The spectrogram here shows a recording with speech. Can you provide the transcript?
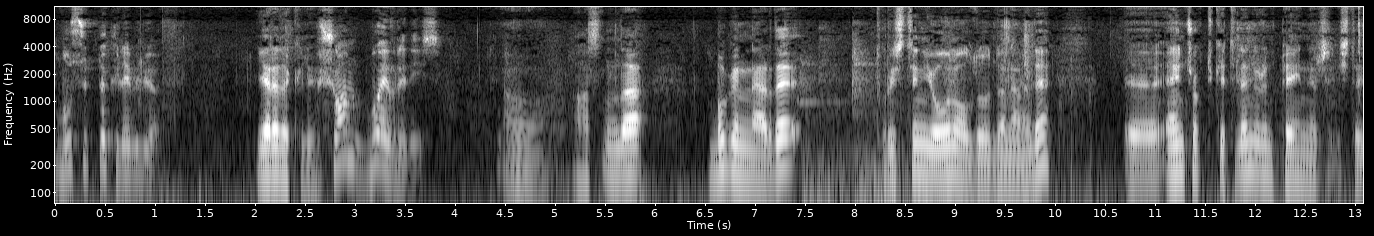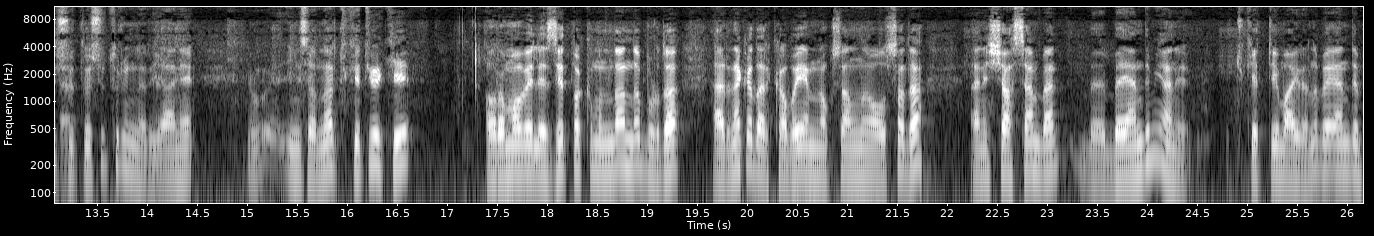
bu süt dökülebiliyor. Yere dökülüyor. Şu an bu evredeyiz. Oo. Aslında bugünlerde turistin yoğun olduğu dönemde e, en çok tüketilen ürün peynir, işte süt ve süt ürünleri. Yani insanlar tüketiyor ki aroma ve lezzet bakımından da burada her ne kadar kaba yem noksanlığı olsa da hani şahsen ben be- beğendim yani tükettiğim ayranı beğendim.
